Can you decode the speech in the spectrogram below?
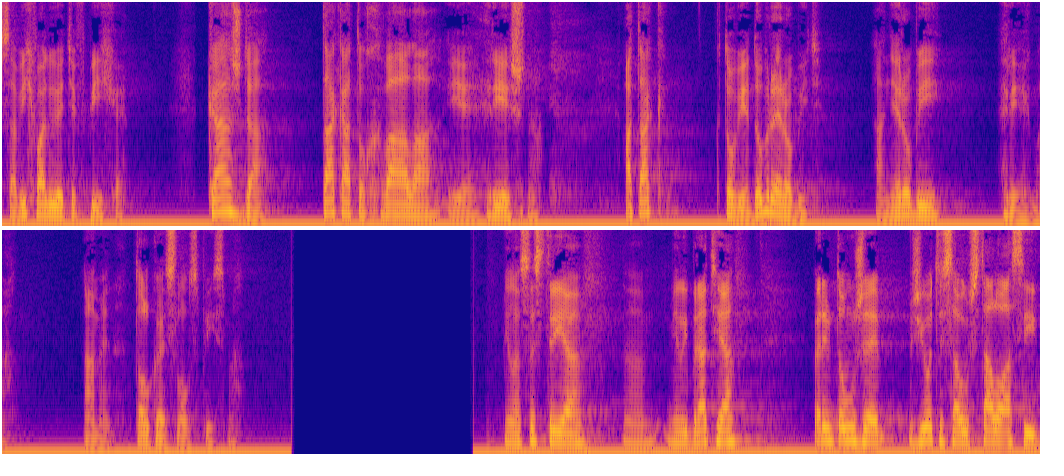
sa vychvaľujete v píche. Každá takáto chvála je hriešna. A tak, kto vie dobre robiť a nerobí, hriech má. Amen. Toľko je slov z písma. Milé sestry a milí bratia, verím tomu, že v živote sa už stalo asi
